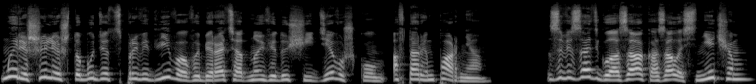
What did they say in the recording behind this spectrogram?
Мы решили, что будет справедливо выбирать одной ведущей девушку, а вторым парня. Завязать глаза оказалось нечем,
